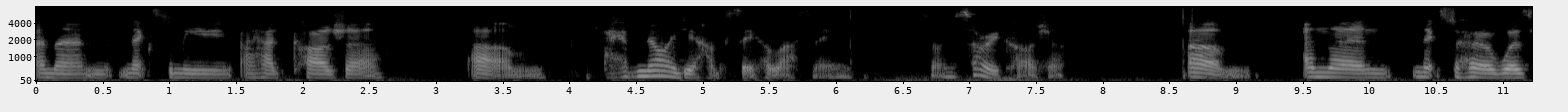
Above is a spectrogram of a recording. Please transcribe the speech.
And then next to me, I had Kaja. Um, I have no idea how to say her last name, so I'm sorry, Kaja. Um, and then next to her was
